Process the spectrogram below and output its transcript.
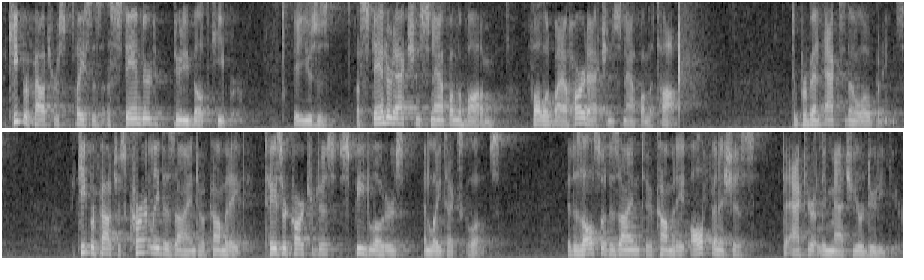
The Keeper Pouch replaces a standard duty belt keeper. It uses a standard action snap on the bottom, followed by a hard action snap on the top to prevent accidental openings. The Keeper pouch is currently designed to accommodate taser cartridges, speed loaders, and latex gloves. It is also designed to accommodate all finishes to accurately match your duty gear.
